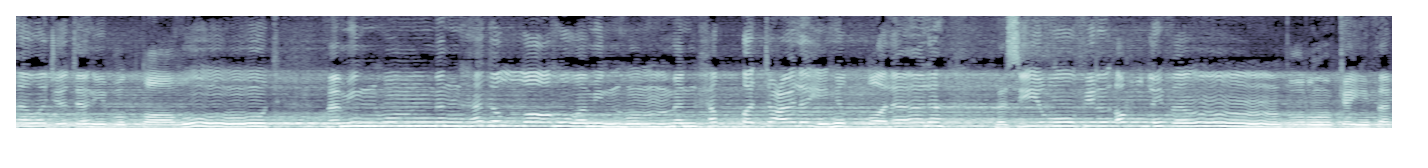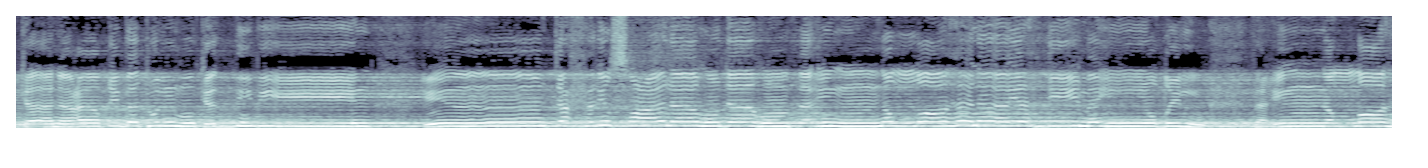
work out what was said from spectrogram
الله واجتنبوا الطاغوت فمنهم من هدى الله ومنهم من حقت عليه الضلالة. فسيروا في الأرض فانظروا كيف كان عاقبة المكذبين. إن تحرص على هداهم فإن الله لا يهدي من يضل. فإن الله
